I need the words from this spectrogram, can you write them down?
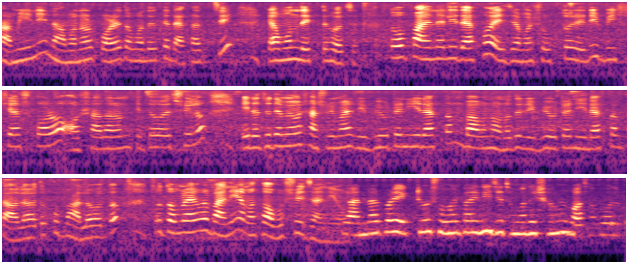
নামিয়ে নিই, নামানোর পরে তোমাদেরকে দেখাচ্ছি কেমন দেখতে হয়েছে। তো ফাইনালি দেখো, এই যে আমার শুক্তো রেডি বিশ্বাস করো, অসাধারণ খেতে হয়েছিল। এটা যদি আমি আমার শাশুড়ি মায়ের রিভিউটা নিয়ে রাখতাম বা আমার ননদের রিভিউটা নিয়ে রাখতাম, তাহলে হয়তো খুব ভালো হতো। তো তোমরা একবার বানিয়ে আমাকে অবশ্যই জানিও। রান্নার পরে একটুও সময় পাইনি যে তোমাদের সঙ্গে কথা বলব।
